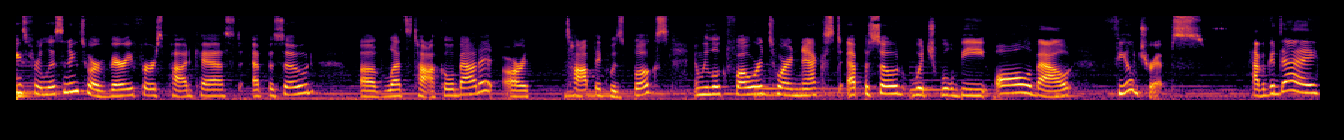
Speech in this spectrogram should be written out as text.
Thanks for listening to our very first podcast episode of Let's Talk About It. Our topic was books, and we look forward to our next episode, which will be all about field trips. Have a good day.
